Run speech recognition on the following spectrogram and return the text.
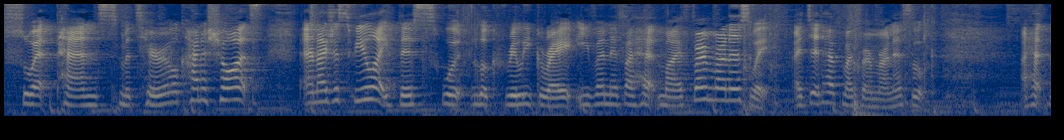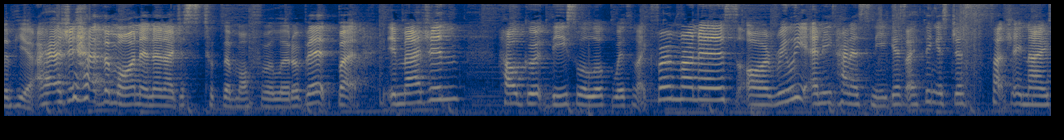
sweatpants material kind of shorts. And I just feel like this would look really great even if I had my foam runners. Wait, I did have my foam runners. Look, I had them here. I actually had them on and then I just took them off for a little bit. But imagine how good these will look with like foam runners or really any kind of sneakers. I think it's just such a nice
